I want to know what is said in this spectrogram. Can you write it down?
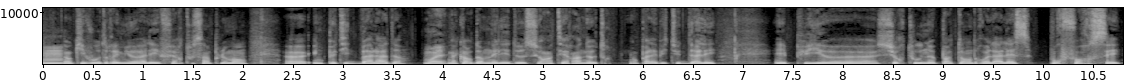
Hmm. Donc il vaudrait mieux aller faire tout simplement euh, une petite balade, ouais. d'accord, d'emmener les deux sur un terrain neutre. Ils n'ont pas l'habitude d'aller. Et puis euh, surtout ne pas tendre la laisse pour forcer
